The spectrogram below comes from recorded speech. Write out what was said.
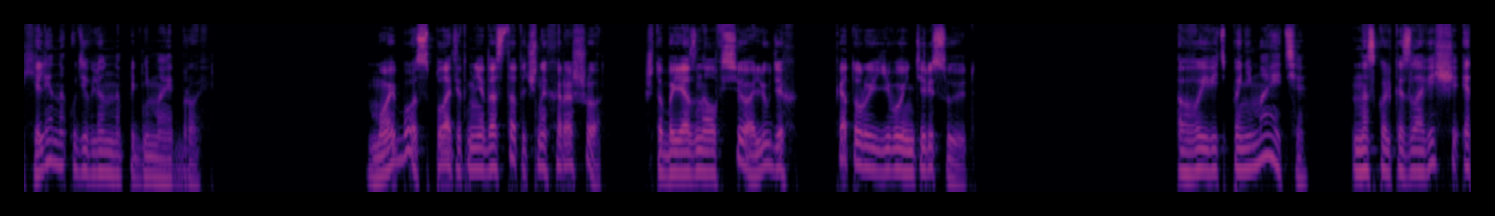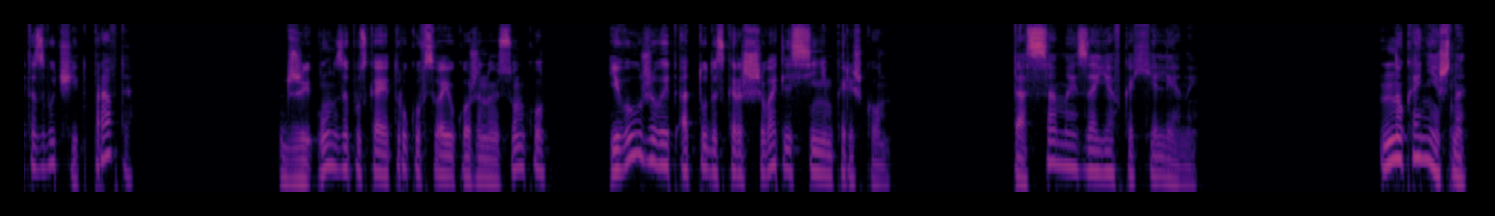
Хелена удивленно поднимает бровь. Мой босс платит мне достаточно хорошо, чтобы я знал все о людях, которые его интересуют. Вы ведь понимаете, насколько зловеще это звучит, правда? Джи Ун запускает руку в свою кожаную сумку и выуживает оттуда скоросшиватель с синим корешком. Та самая заявка Хелены. Ну, конечно.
